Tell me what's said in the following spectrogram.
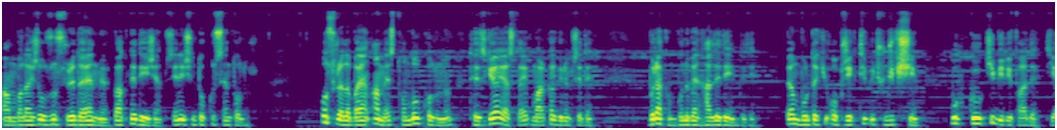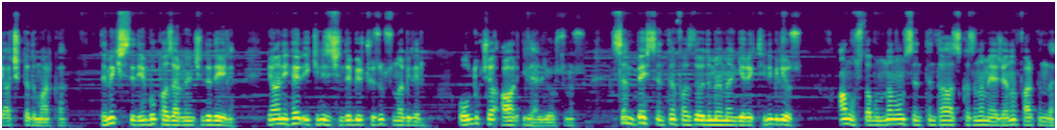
Ambalajda uzun süre dayanmıyor. Bak ne diyeceğim. Senin için 9 sent olur. O sırada Bayan Ames tombul kolunu tezgaha yaslayıp Mark'a gülümsedi. Bırakın bunu ben halledeyim dedi. Ben buradaki objektif üçüncü kişiyim. Bu hukuki bir ifade diye açıkladı Mark'a. Demek istediğim bu pazarlığın içinde değilim. Yani her ikiniz için de bir çözüm sunabilirim. Oldukça ağır ilerliyorsunuz. Sen 5 sentten fazla ödememen gerektiğini biliyorsun. Amos da bundan 10 sentten daha az kazanamayacağının farkında.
